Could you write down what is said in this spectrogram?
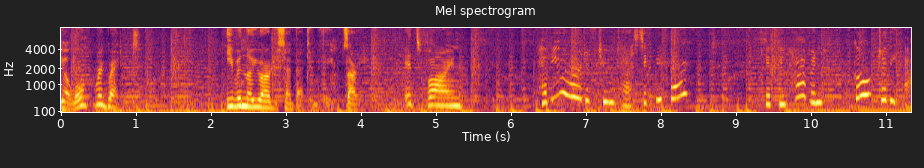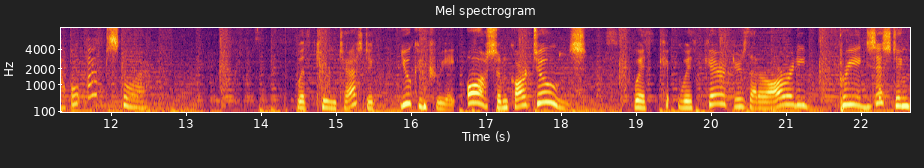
You won't regret it. Even though you already said that, Timothy. Sorry. It's fine. Have you heard of Toontastic before? If you haven't, to the Apple App Store. With Toontastic, you can create awesome cartoons with with characters that are already pre-existing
